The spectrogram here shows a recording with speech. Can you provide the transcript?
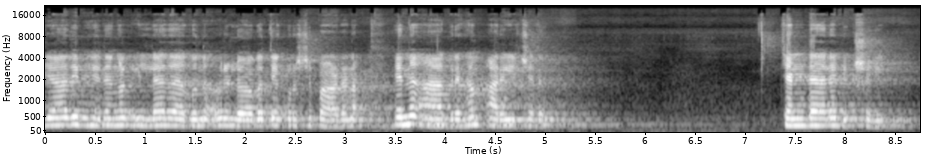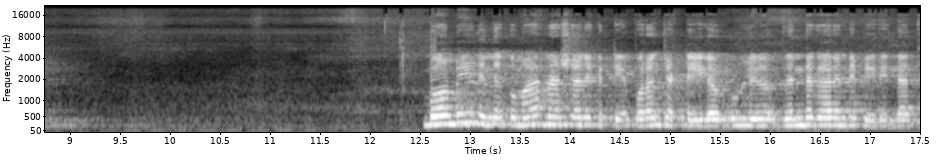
ജാതിഭേദങ്ങൾ ഇല്ലാതാകുന്ന ഒരു ലോകത്തെക്കുറിച്ച് പാടണം എന്ന ആഗ്രഹം അറിയിച്ചത്. ചണ്ടാല ഭിക്ഷുകി ബോംബെയിൽ നിന്ന് കുമാരനാശാന് കിട്ടിയ പുറം ചട്ടയിലോ ഉള്ളിലോ ഗ്രന്ഥകാരന്റെ പേരില്ലാത്ത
